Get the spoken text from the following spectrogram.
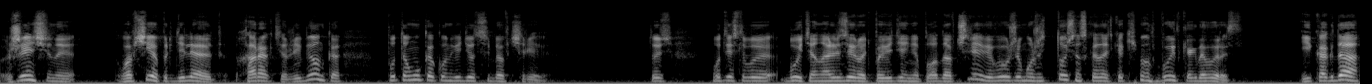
женщины вообще определяют характер ребенка по тому, как он ведет себя в чреве. То есть, вот если вы будете анализировать поведение плода в чреве, вы уже можете точно сказать, каким он будет, когда вырастет. И когда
